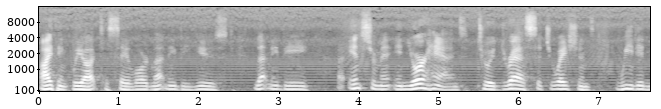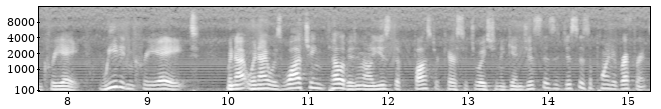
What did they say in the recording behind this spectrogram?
I think we ought to say, Lord, let me be used. Let me be an instrument in your hands to address situations we didn't create. We didn't create. When I, when I was watching television, I'll use the foster care situation again just as, a, just as a point of reference.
